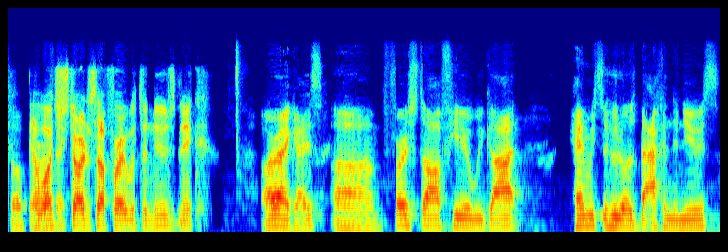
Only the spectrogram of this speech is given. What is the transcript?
So Yeah, why don't you start us off right with the news, Nick? All right, guys. Um, first off, here we got Henry Cejudo is back in the news.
